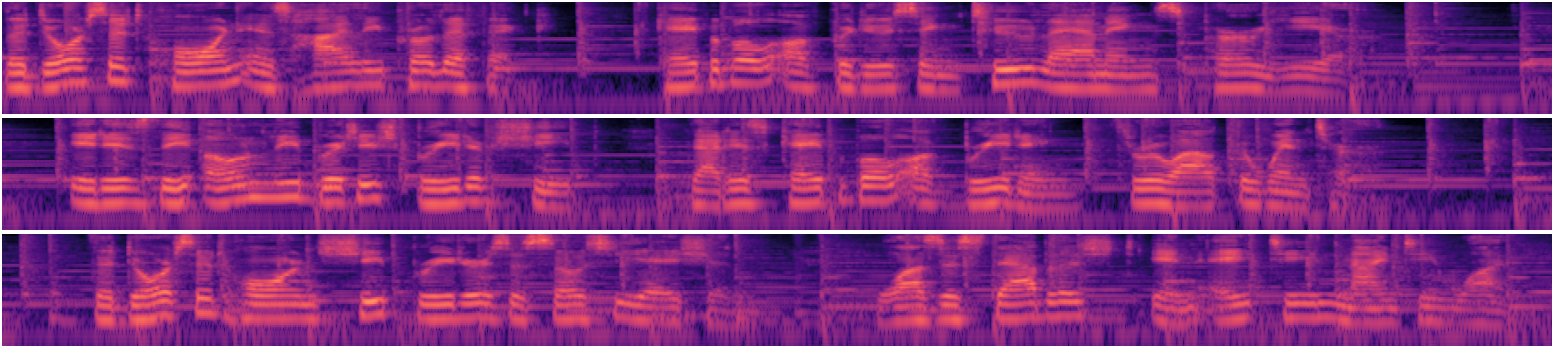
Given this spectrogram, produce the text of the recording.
The Dorset Horn is highly prolific, capable of producing two lambings per year. It is the only British breed of sheep that is capable of breeding throughout the winter. The Dorset Horn Sheep Breeders Association was established in 1891.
